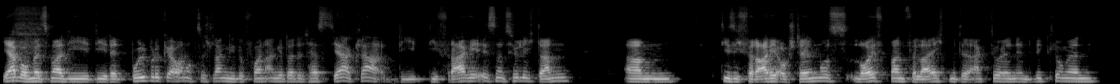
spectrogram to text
Ja, aber um jetzt mal die, die Red Bull-Brücke auch noch zu schlagen, die du vorhin angedeutet hast, ja klar, die, die Frage ist natürlich dann, ähm, die sich Ferrari auch stellen muss, läuft man vielleicht mit den aktuellen Entwicklungen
